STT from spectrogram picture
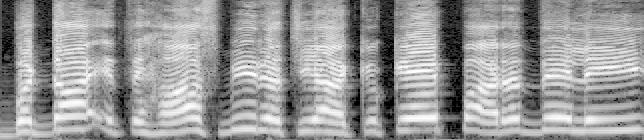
ਵੱਡਾ ਇਤਿਹਾਸ ਵੀ ਰਚਿਆ, ਕਿਉਂਕਿ ਭਾਰਤ ਦੇ ਲਈ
